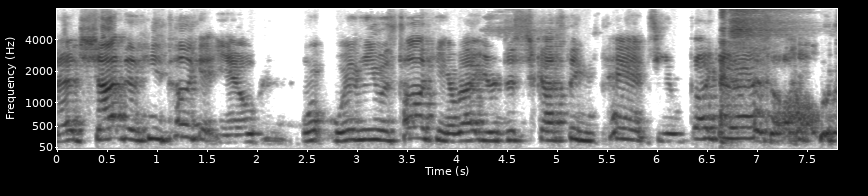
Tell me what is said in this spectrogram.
that shot that he took at you when he was talking about your disgusting pants, you fucking asshole.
